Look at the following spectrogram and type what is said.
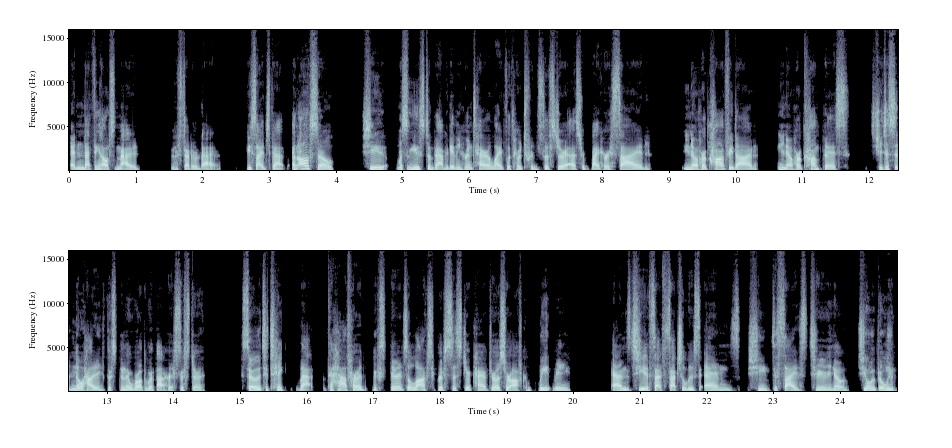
and nothing else mattered instead of that besides that. And also, she was used to navigating her entire life with her twin sister as her, by her side, you know, her confidant, you know, her compass. She just didn't know how to exist in the world without her sister. So to take that, to have her experience a loss of her sister kind of throws her off completely. And she is at such a loose end. She decides to, you know, she only, the only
